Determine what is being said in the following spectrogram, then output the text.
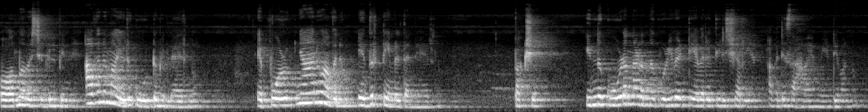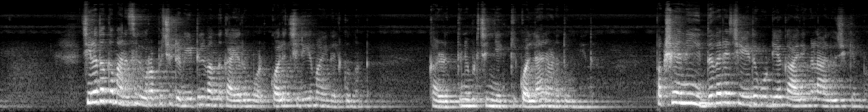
ഓർമ്മ വശത്തിൽ പിന്നെ അവനുമായി ഒരു കൂട്ടുമില്ലായിരുന്നു എപ്പോഴും ഞാനും അവനും എതിർ ടീമിൽ തന്നെയായിരുന്നു. പക്ഷേ ഇന്ന് കൂടെ നടന്ന് കുഴിവെട്ടിയവരെ തിരിച്ചറിയാൻ അവന്റെ സഹായം വേണ്ടി വന്നു. ചിലതൊക്കെ മനസ്സിൽ ഉറപ്പിച്ചിട്ട് വീട്ടിൽ വന്ന് കയറുമ്പോൾ കൊലച്ചിരിയുമായി നിൽക്കുന്നുണ്ട്. കഴുത്തിന് പിടിച്ച് ഞെക്കി കൊല്ലാനാണ് തോന്നിയത്. പക്ഷേ നീ ഇതുവരെ ചെയ്തു കൂട്ടിയ കാര്യങ്ങൾ ആലോചിക്കുമ്പോൾ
